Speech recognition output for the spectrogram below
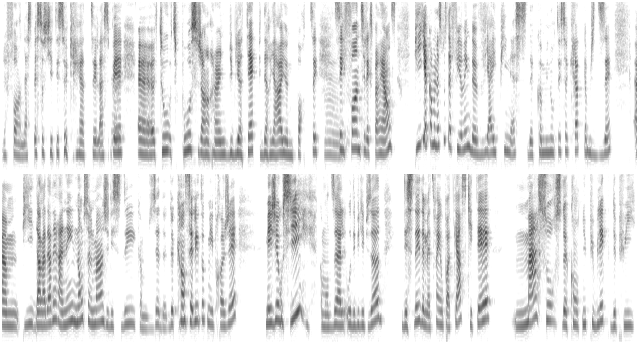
le fun, l'aspect société secrète, tu l'aspect, euh, tout, tu pousses genre à une bibliothèque puis derrière, il y a une porte, tu. Mm. C'est le fun, c'est l'expérience. Puis il y a comme une espèce de feeling de VIP-ness, de communauté secrète, comme je disais. Puis dans la dernière année, non seulement j'ai décidé, comme je disais, de, de canceller tous mes projets, mais j'ai aussi, comme on disait au début de l'épisode, décidé de mettre fin au podcast qui était ma source de contenu public depuis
